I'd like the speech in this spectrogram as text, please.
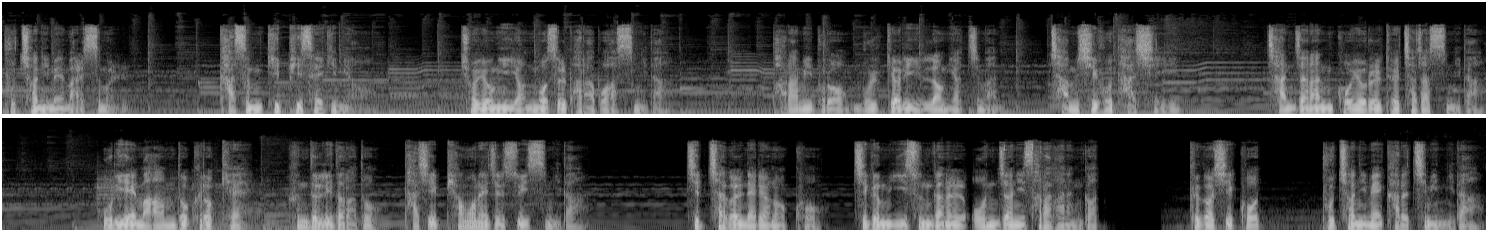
부처님의 말씀을 가슴 깊이 새기며 조용히 연못을 바라보았습니다. 바람이 불어 물결이 일렁였지만 잠시 후 다시 잔잔한 고요를 되찾았습니다. 우리의 마음도 그렇게 흔들리더라도 다시 평온해질 수 있습니다. 집착을 내려놓고 지금 이 순간을 온전히 살아가는 것. 그것이 곧 부처님의 가르침입니다.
